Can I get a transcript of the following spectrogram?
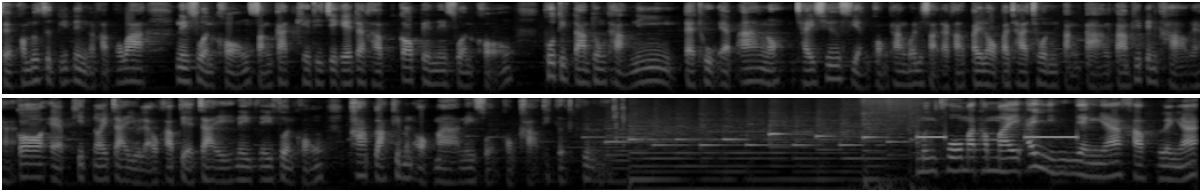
เสียความรู้สึกนิดนึงนะครับ เพราะว่าในส่วนของสังกัด KTGS นะครับก็เป็นในส่วนของผู้ติดตามทวงถามนี้แต่ถูกแอบอ้างเนาะใช้ชื่อเสียงของทางบริษัทนะครับไปหลอกประชาชนต่างๆ ตามที่เป็นข่าวนะฮะก็แอบคิดน้อยใจอยู่แล้วครับเสียใจในในส่วนของภาพลักษณ์ที่มันออกมาในส่วนของข่าวที่เกิดขึ้นมึงโทรมาทำไมไอ้อย่างเงี้ยครับอะไรเงี้ย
